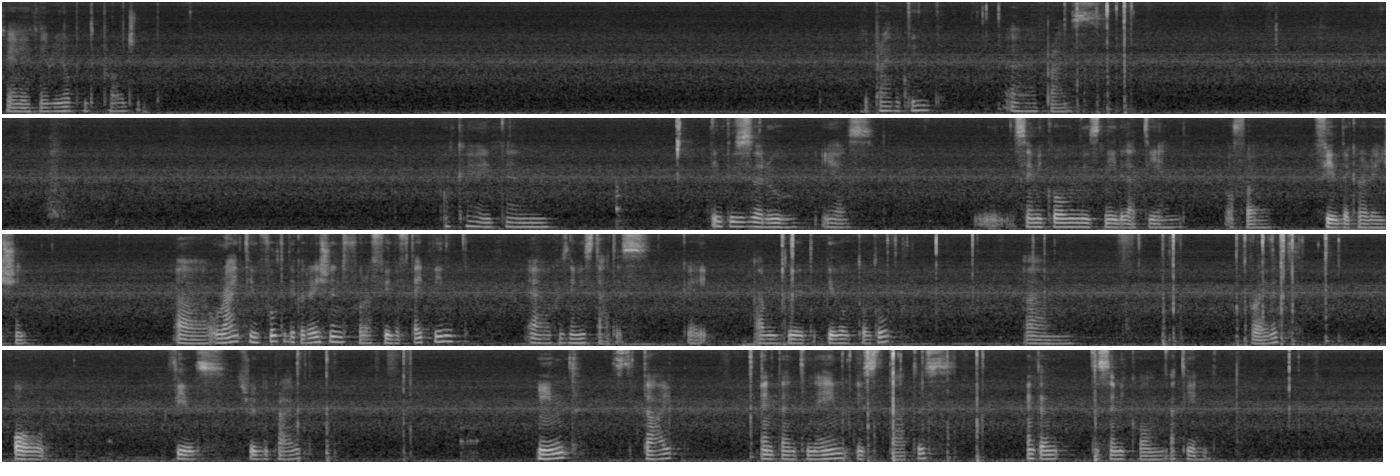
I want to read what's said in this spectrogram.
Okay I can reopen the project private int uh, price. Okay then I think this is a rule yes. Semicolon is needed at the end of a field declaration. Uh, writing full declaration for a field of type int uh, whose name is status okay I will do it below total. Um, private. All fields should be private. Int type and then the name is status and then the semicolon at the end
